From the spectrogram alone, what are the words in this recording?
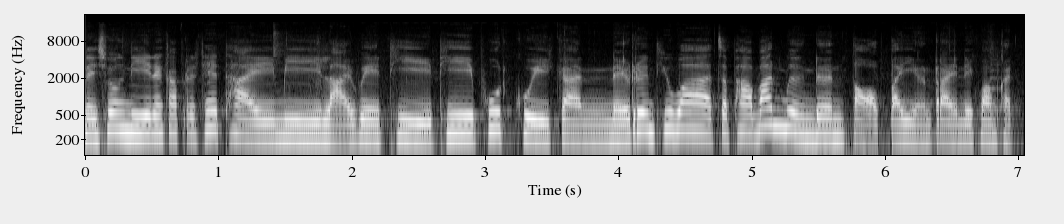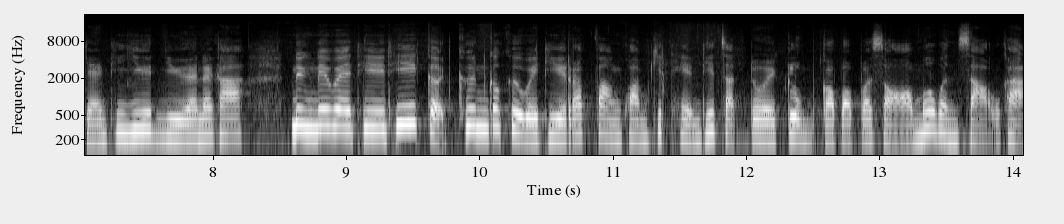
ในช่วงนี้นะคะประเทศไทยมีหลายเวทีที่พูดคุยกันในเรื่องที่ว่าจะพาบ้านเมืองเดินต่อไปอย่างไรในความขัดแย้งที่ยืดเยื้อนะคะหนึ่งในเวทีที่เกิดขึ้นก็คือเวทีรับฟังความคิดเห็นที่จัดโดยกลุ่มกปปส เมื่อวันเสาร์ค่ะ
